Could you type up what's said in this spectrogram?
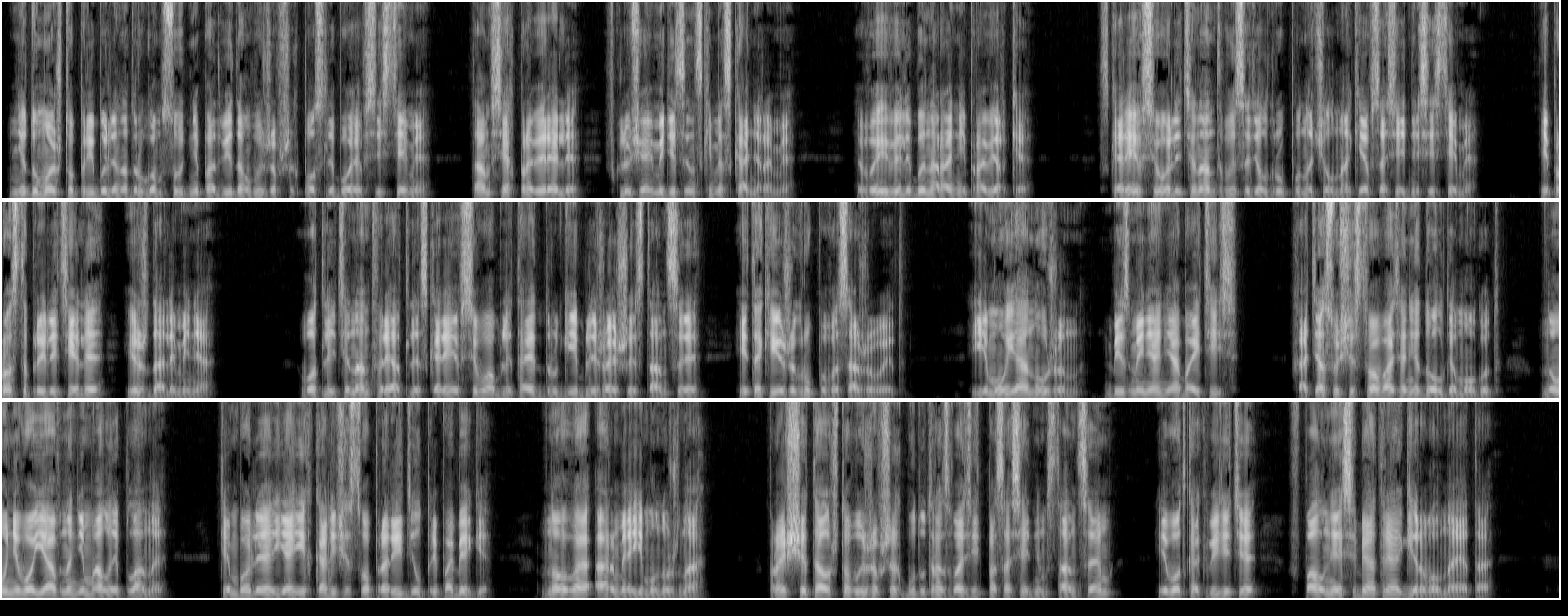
Не думаю, что прибыли на другом судне под видом выживших после боя в системе. Там всех проверяли, включая медицинскими сканерами. Выявили бы на ранней проверке. Скорее всего, лейтенант высадил группу на челноке в соседней системе. И просто прилетели и ждали меня. Вот лейтенант вряд ли, скорее всего, облетает другие ближайшие станции и такие же группы высаживает. Ему я нужен, без меня не обойтись. Хотя существовать они долго могут, но у него явно немалые планы. Тем более я их количество проредил при побеге. Новая армия ему нужна. Просчитал, что выживших будут развозить по соседним станциям, и вот, как видите, вполне себе отреагировал на это.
